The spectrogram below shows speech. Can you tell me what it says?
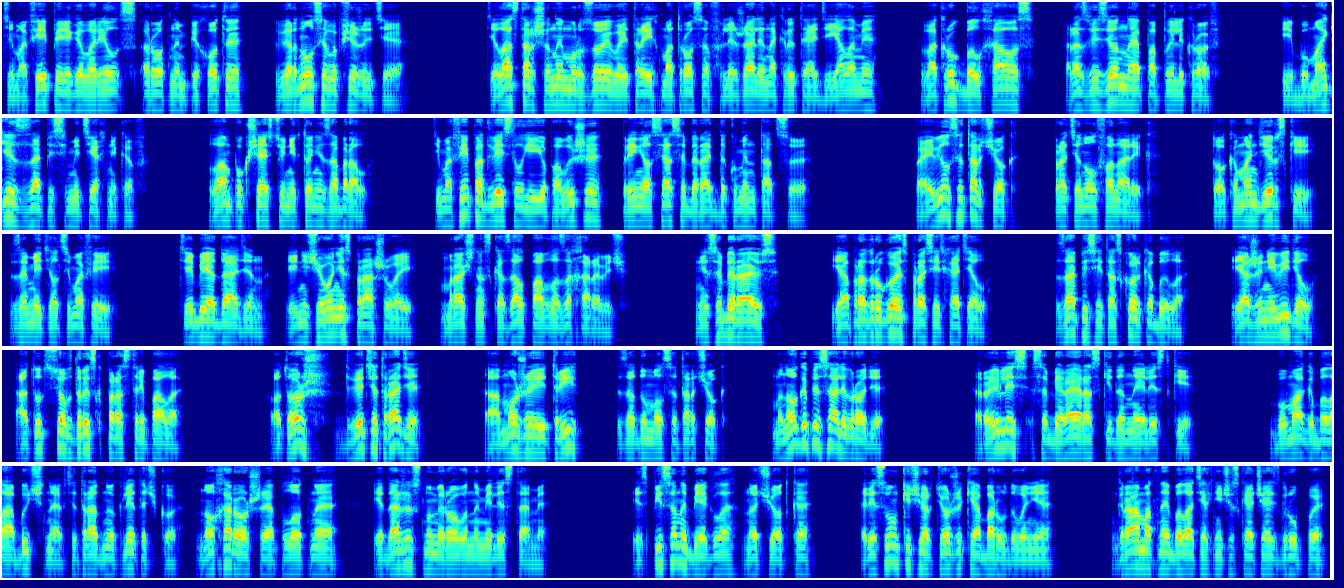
Тимофей переговорил с ротным пехоты, вернулся в общежитие. Тела старшины Мурзоева и троих матросов лежали накрытые одеялами, Вокруг был хаос, развезенная по пыли кровь. И бумаги с записями техников. Лампу, к счастью, никто не забрал. Тимофей подвесил ее повыше, принялся собирать документацию. Появился торчок, протянул фонарик. «То командирский», — заметил Тимофей. «Тебе даден, и ничего не спрашивай», — мрачно сказал Павла Захарович. «Не собираюсь. Я про другое спросить хотел. Записей-то сколько было?» Я же не видел, а тут все вдрызг порастрепало». «Отож, две тетради, а может и три», — задумался Торчок. «Много писали вроде». Рылись, собирая раскиданные листки. Бумага была обычная, в тетрадную клеточку, но хорошая, плотная и даже с нумерованными листами. Исписано бегло, но четко. Рисунки, чертежики, оборудование. Грамотная была техническая часть группы,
